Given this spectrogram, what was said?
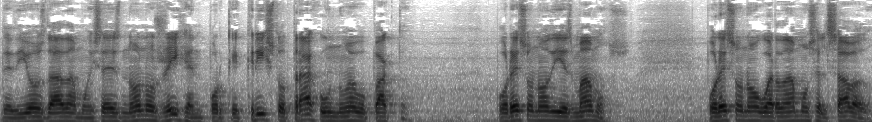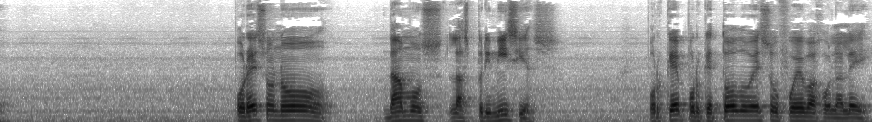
de Dios dada a Moisés no nos rigen porque Cristo trajo un nuevo pacto. Por eso no diezmamos. Por eso no guardamos el sábado por eso no damos las primicias. ¿Por qué? Porque todo eso fue bajo la ley.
